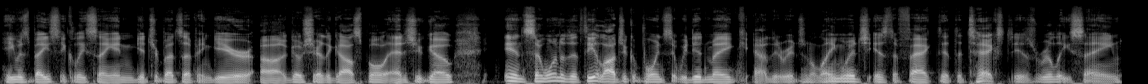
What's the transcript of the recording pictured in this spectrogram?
He was basically saying, get your butts up in gear, uh, go share the gospel as you go. And so, one of the theological points that we did make out of the original language is the fact that the text is really saying,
